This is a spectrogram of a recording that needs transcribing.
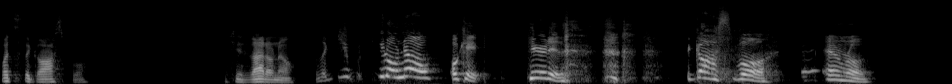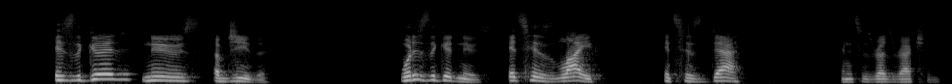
what's the gospel? She says, I don't know. I was like, you, you don't know? Okay, here it is. the gospel, Emerald, is the good news of Jesus. What is the good news? It's his life, it's his death, and it's his resurrection.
